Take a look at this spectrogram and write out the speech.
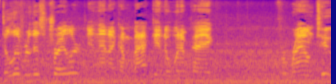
deliver this trailer, and then I come back into Winnipeg for round two.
